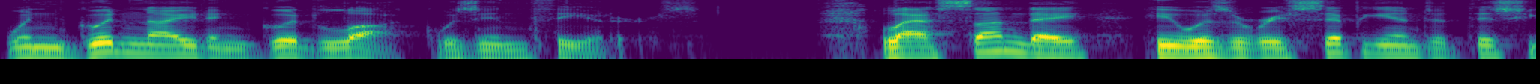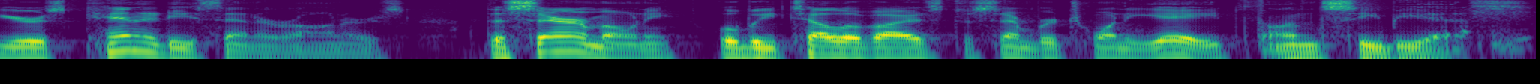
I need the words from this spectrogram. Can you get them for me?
when Good Night and Good Luck was in theaters. Last Sunday, he was a recipient at this year's Kennedy Center Honors. The ceremony will be televised December 28th on CBS.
